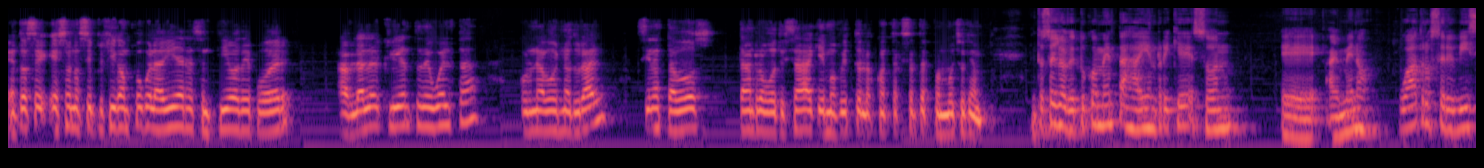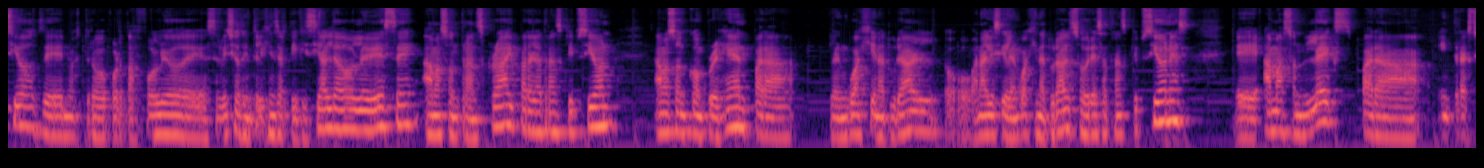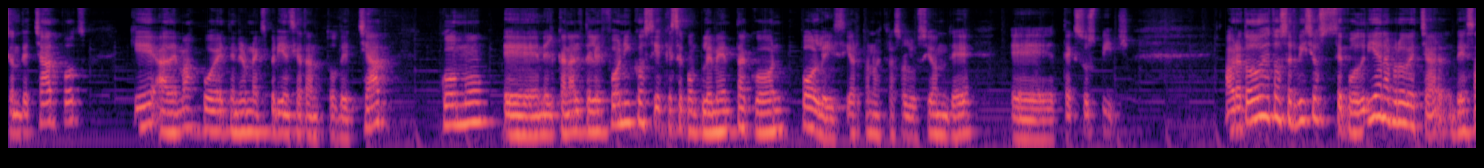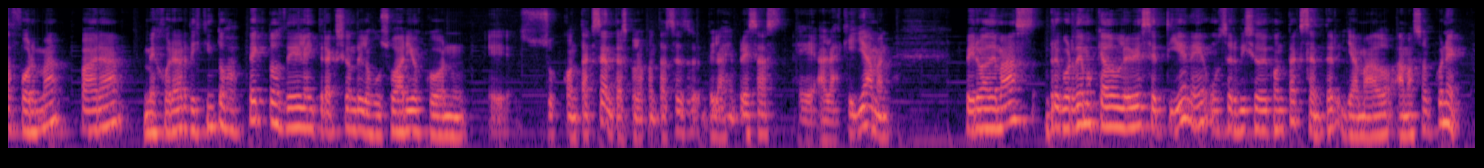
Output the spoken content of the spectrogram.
Entonces eso nos simplifica un poco la vida en el sentido de poder hablarle al cliente de vuelta con una voz natural, sin esta voz tan robotizada que hemos visto en los contact centers por mucho tiempo. Entonces lo que tú comentas ahí, Enrique, son eh, al menos cuatro servicios de nuestro portafolio de servicios de inteligencia artificial de AWS, Amazon Transcribe para la transcripción, Amazon Comprehend para lenguaje natural o análisis de lenguaje natural sobre esas transcripciones, eh, Amazon Lex para interacción de chatbots, que además puede tener una experiencia tanto de chat como eh, en el canal telefónico si es que se complementa con Poly, ¿cierto? Nuestra solución de eh, text-to-speech. Ahora, todos estos servicios se podrían aprovechar de esa forma para mejorar distintos aspectos de la interacción de los usuarios con eh, sus contact centers, con los contact centers de las empresas eh, a las que llaman. Pero además, recordemos que AWS tiene un servicio de contact center llamado Amazon Connect.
